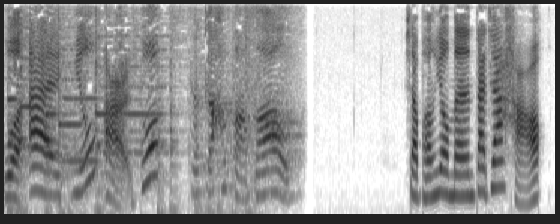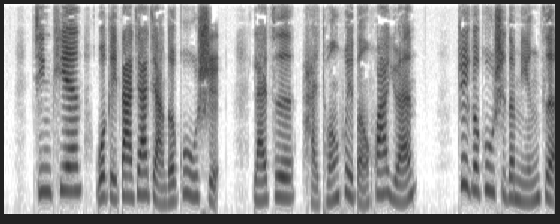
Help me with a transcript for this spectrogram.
我爱牛耳朵，哥哥和宝宝，小朋友们大家好。今天我给大家讲的故事来自海豚绘本花园。这个故事的名字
